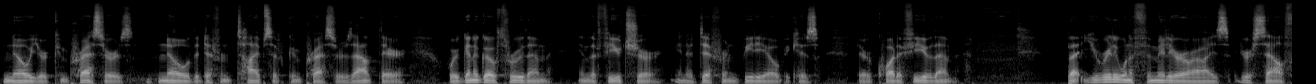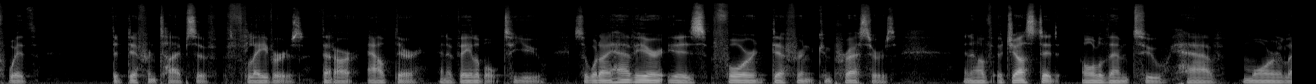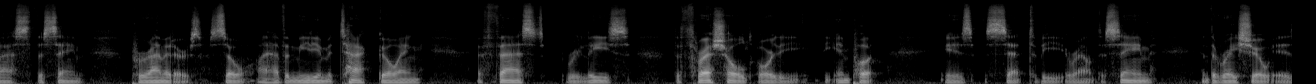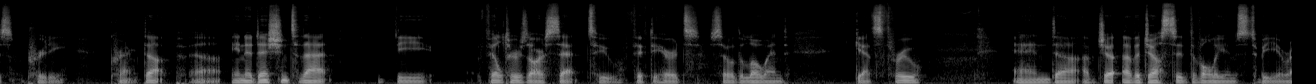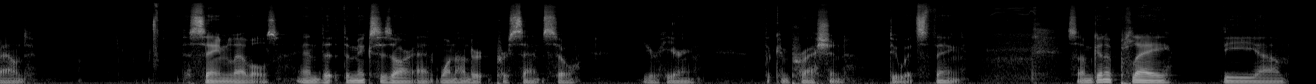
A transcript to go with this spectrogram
know your compressors, know the different types of compressors out there. We're going to go through them in the future in a different video because there are quite a few of them. But you really want to familiarize yourself with the different types of flavors that are out there and available to you. So, what I have here is four different compressors, and I've adjusted all of them to have more or less the same parameters. So I have a medium attack going, a fast release. The threshold or the, the input is set to be around the same, and the ratio is pretty cranked up. Uh, in addition to that, the filters are set to 50 hertz, so the low end gets through. And uh, I've, ju- I've adjusted the volumes to be around the same levels, and the, the mixes are at 100%. So you're hearing the compression do its thing. So I'm gonna play the um,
